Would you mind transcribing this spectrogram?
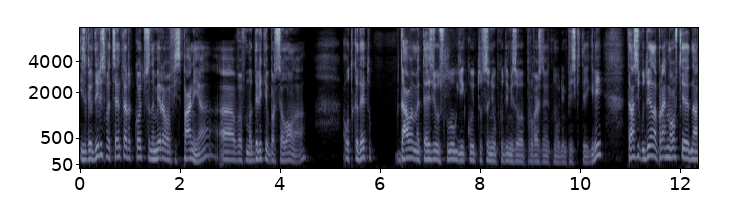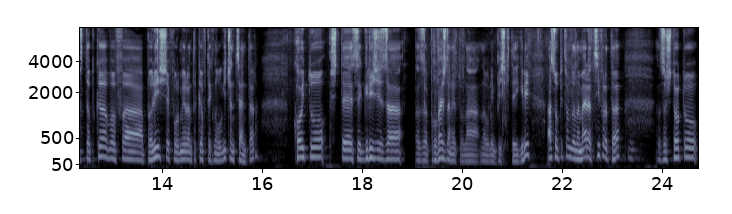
Изградили сме център, който се намира в Испания, в Мадрид и Барселона, откъдето даваме тези услуги, които са необходими за провеждането на Олимпийските игри. Тази година направихме още една стъпка. В Париж е формиран такъв технологичен център, който ще се грижи за за провеждането на, на Олимпийските игри. Аз се опитвам да намеря цифрата, защото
